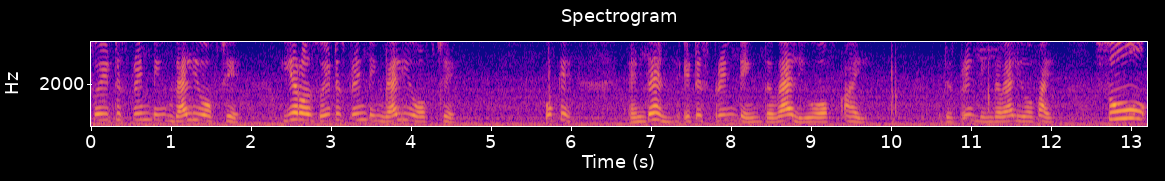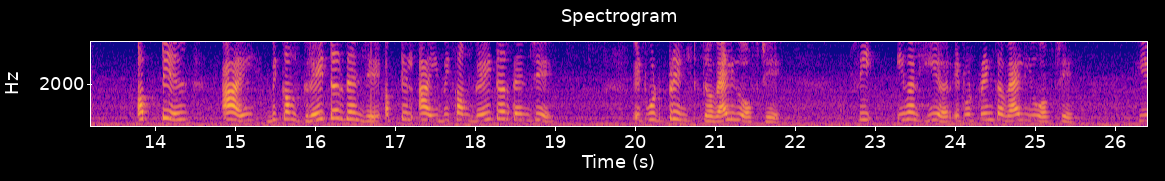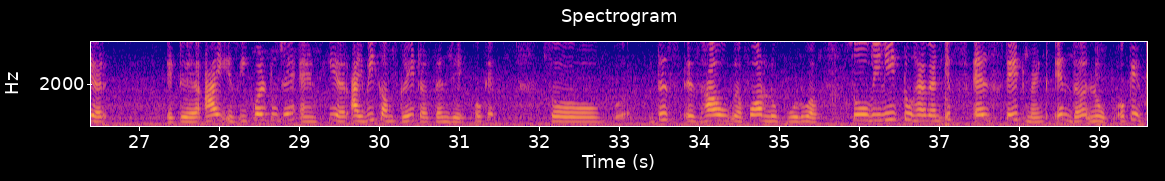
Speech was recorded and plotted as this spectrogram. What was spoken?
so it is printing value of j. Here also it is printing value of j. Okay. And then it is printing the value of i. It is printing the value of i. So up till i becomes greater than j up till i becomes greater than j. It would print the value of j. See even here it would print the value of j. Here it uh, i is equal to j and here i becomes greater than j okay? So this is how the for loop would work. So we need to have an if else statement in the loop okay?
